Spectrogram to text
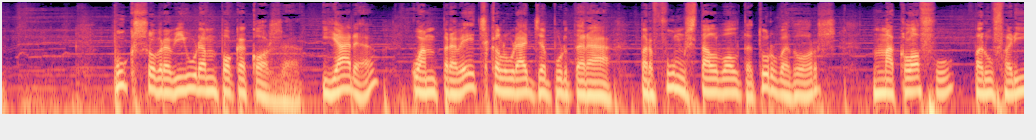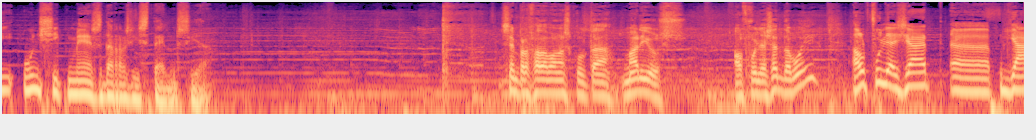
puc sobreviure amb poca cosa. I ara, quan preveig que l'oratge portarà perfums tal volta torbadors, m'aclofo per oferir un xic més de resistència. Sempre fa de bon escoltar. Màrius, el fullejat d'avui? El fullejat eh, ja,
